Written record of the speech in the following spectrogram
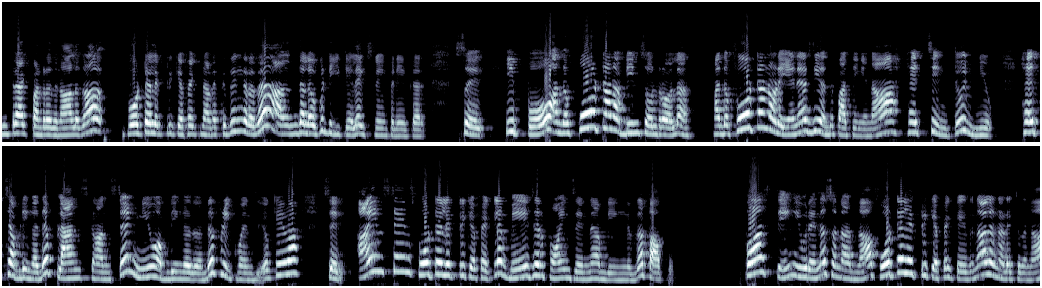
இன்ட்ராக்ட் பண்றதுனால தான் ஃபோட்டோ எலக்ட்ரிக் எஃபெக்ட் நடக்குதுங்கிறத அந்த அளவுக்கு டீட்டெயிலாக எக்ஸ்பிளைன் பண்ணியிருக்காரு. சரி இப்போ அந்த ஃபோட்டான் அப்படின்னு சொல்றோம்ல அந்த ஃபோட்டானோட எனர்ஜி வந்து பார்த்தீங்கன்னா ஹெச் இன்டு நியூ ஹெச் அப்படிங்கிறது பிளாங்ஸ் கான்ஸ்டன்ட் நியூ அப்படிங்கிறது வந்து ஃப்ரீக்வன்சி ஓகேவா சரி ஐன்ஸ்டைன்ஸ் ஃபோட்டோ எலக்ட்ரிக் எஃபெக்ட்ல மேஜர் பாயிண்ட்ஸ் என்ன அப்படிங்கிறத பார்ப்போம். ஃபர்ஸ்ட் திங் இவர் என்ன சொன்னார்னா ஃபோட்டோ எலக்ட்ரிக் எஃபெக்ட் எதனால நடக்குதுன்னா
